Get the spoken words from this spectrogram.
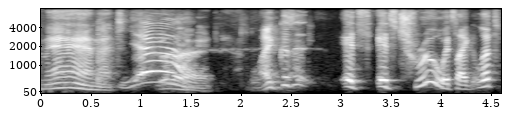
Man, that's yeah. Good. Like because it it's it's true. It's like let's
